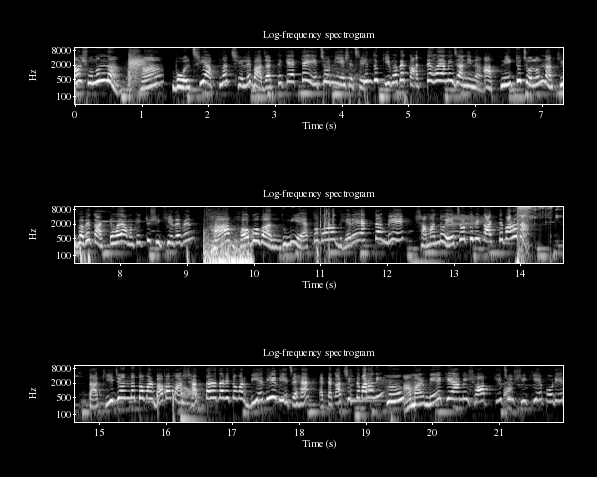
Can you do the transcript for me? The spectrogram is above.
মা শুনুন না। হ্যাঁ? বলছি আপনার ছেলে বাজার থেকে একটা এঁচড় নিয়ে এসেছে। কিন্তু কীভাবে কাটতে হয় আমি জানি না। আপনি একটু চলুন না কীভাবে কাটতে হয় আমাকে একটু শিখিয়ে দেবেন? হা ভগবান তুমি এত বড় ধেরে একটা মেয়ে সামান্য এঁচড় তুমি কাটতে পারো না। তা কি জন্য তোমার বাবা মা সাত তাড়াতাড়ি তোমার বিয়ে দিয়ে দিয়েছে হ্যাঁ? একটা কাজ শিখতে পারোনি? আমার মেয়েকে আমি সব কিছু শিখিয়ে পড়িয়ে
